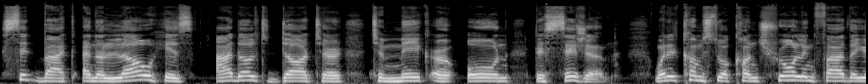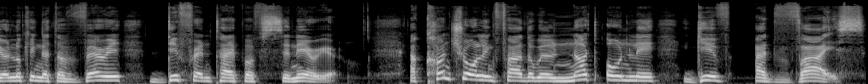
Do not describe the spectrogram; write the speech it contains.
sit back and allow his adult daughter to make her own decision. When it comes to a controlling father, you're looking at a very different type of scenario. A controlling father will not only give advice,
